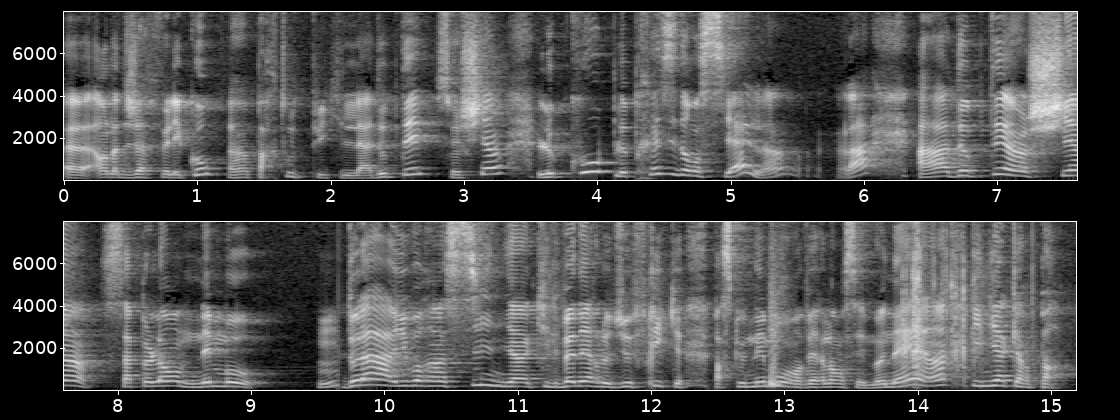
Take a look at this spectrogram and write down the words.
euh, en a déjà fait l'écho, hein, partout depuis qu'il l'a adopté, ce chien. Le couple présidentiel hein, voilà, a adopté un chien s'appelant Nemo. Hmm. De là à y voir un signe hein, qu'il vénère le dieu fric, parce que Nemo en verlan c'est monnaie, il n'y a qu'un pas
